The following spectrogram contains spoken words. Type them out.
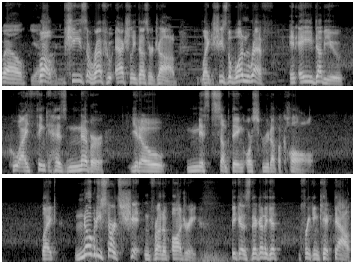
Well, yeah. Well, she's a ref who actually does her job. Like she's the one ref in AEW who I think has never, you know, missed something or screwed up a call. Like nobody starts shit in front of Audrey because they're gonna get freaking kicked out.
